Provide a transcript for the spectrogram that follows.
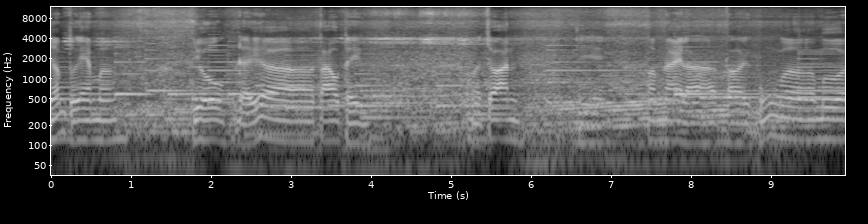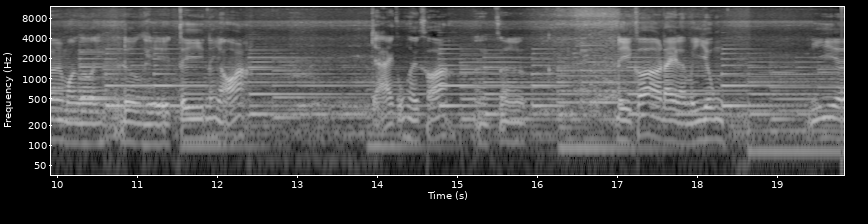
nhóm tụi em ờ, vô để tao tiền cho anh. Thì hôm nay là trời cũng mưa mọi người. Đường thì ti, nó nhỏ. Chạy cũng hơi khó. Đi có ở đây là Mỹ Dung. Với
